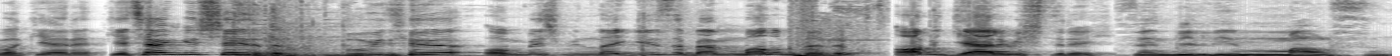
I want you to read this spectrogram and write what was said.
bak. Yani geçen gün şey dedim. Bu videoya 15 bin like gelirse ben malım dedim. Abi gelmiş direkt. Sen bildiğin malsın.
